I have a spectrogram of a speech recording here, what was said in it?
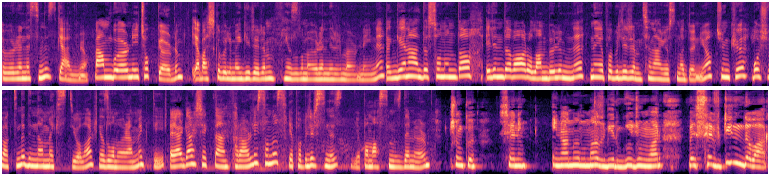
öğrenesiniz gelmiyor. Ben bu örneği çok gördüm. Ya başka bölüme girerim, yazılımı öğrenirim örneğini. Genelde sonunda elinde var olan bölümle ne yapabilirim senaryosuna dönüyor. Çünkü boş vaktinde dinlenmek istiyorlar. Yazılım öğrenmek değil. Eğer gerçekten kararlıysanız yapabilirsiniz yapamazsınız demiyorum. Çünkü senin inanılmaz bir gücün var ve sevgin de var.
